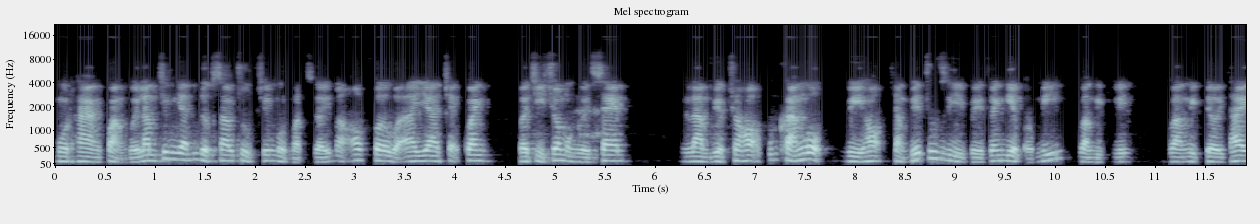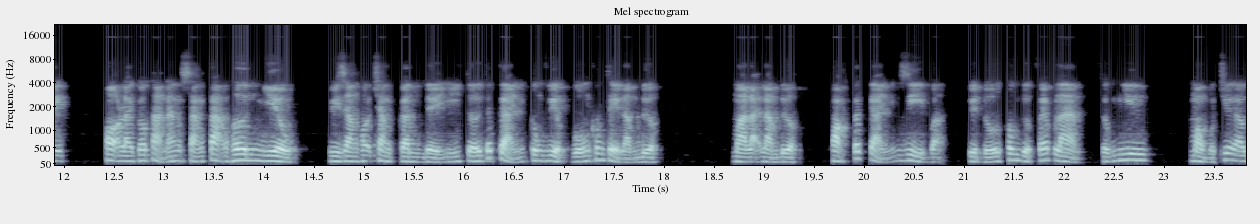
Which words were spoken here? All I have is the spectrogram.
Một hàng khoảng 15 chiếc nhẫn được sao chụp trên một mặt giấy mà Offer và Aya chạy quanh và chỉ cho mọi người xem. Làm việc cho họ cũng khá ngộ vì họ chẳng biết chút gì về doanh nghiệp ở Mỹ và nghịch và nghịch đời thay. Họ lại có khả năng sáng tạo hơn nhiều vì rằng họ chẳng cần để ý tới tất cả những công việc vốn không thể làm được mà lại làm được hoặc tất cả những gì bạn tuyệt đối không được phép làm giống như mỏng một chiếc áo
